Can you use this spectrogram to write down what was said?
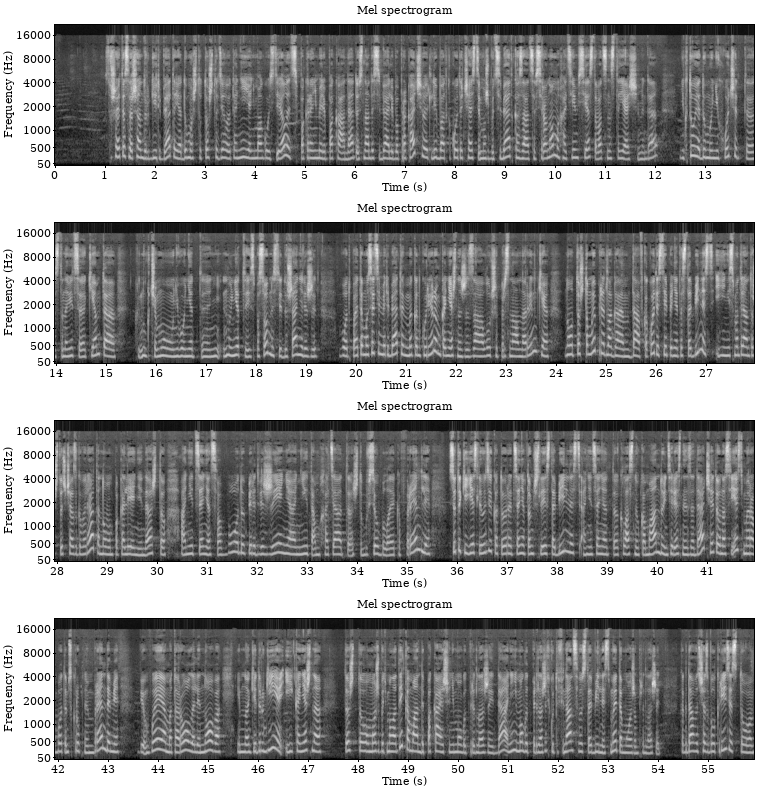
Слушай, это совершенно другие ребята. Я думаю, что то, что делают они, я не могу сделать, по крайней мере, пока, да. То есть надо себя либо прокачивать, либо от какой-то части, может быть, себя отказаться. Все равно мы хотим все оставаться настоящими, да. Никто, я думаю, не хочет э, становиться кем-то, ну, к чему у него нет, э, ну, нет и способностей, душа не лежит. Вот, поэтому с этими ребятами мы конкурируем, конечно же, за лучший персонал на рынке. Но то, что мы предлагаем, да, в какой-то степени это стабильность. И несмотря на то, что сейчас говорят о новом поколении, да, что они ценят свободу передвижения, они там хотят, чтобы все было эко-френдли, все-таки есть люди, которые ценят в том числе и стабильность, они ценят классную команду, интересные задачи. Это у нас есть. Мы работаем с крупными брендами, BMW, Motorola, Lenovo и многие другие. И, конечно, то, что, может быть, молодые команды пока еще не могут предложить, да, они не могут предложить какую-то финансовую стабильность, мы это можем предложить. Когда вот сейчас был кризис, то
